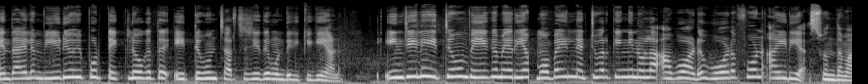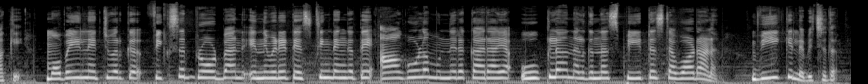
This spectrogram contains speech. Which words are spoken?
എന്തായാലും വീഡിയോ ഇപ്പോൾ ടെക് ലോകത്ത് ഏറ്റവും ചർച്ച ചെയ്തുകൊണ്ടിരിക്കുകയാണ്. ഇന്ത്യയിലെ ഏറ്റവും വേഗമേറിയ മൊബൈൽ നെറ്റ്വർക്കിംഗിനുള്ള അവാർഡ് വോഡഫോൺ ഐഡിയ സ്വന്തമാക്കി. മൊബൈൽ നെറ്റ്വർക്ക് ഫിക്സഡ് ബ്രോഡ്ബാൻഡ് എന്നിവയുടെ ടെസ്റ്റിംഗ് രംഗത്തെ ആഗോള മുൻനിരക്കാരായ ഊക്ല നൽകുന്ന സ്പീഡ് ടെസ്റ്റ് അവാർഡാണ് വിക്ക് ലഭിച്ചത്.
